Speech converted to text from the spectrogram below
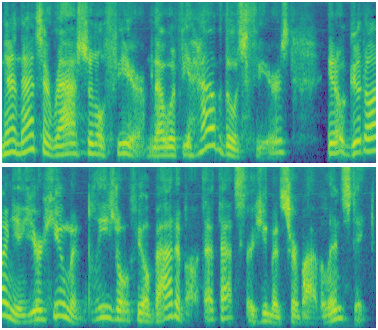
Man, that's a rational fear. Now, if you have those fears, you know, good on you. You're human. Please don't feel bad about that. That's the human survival instinct.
